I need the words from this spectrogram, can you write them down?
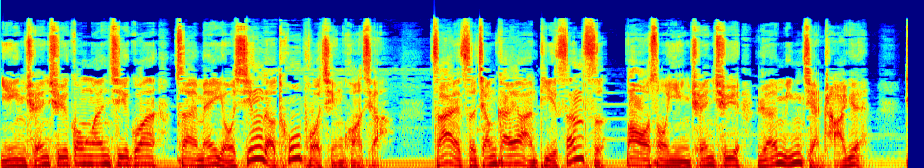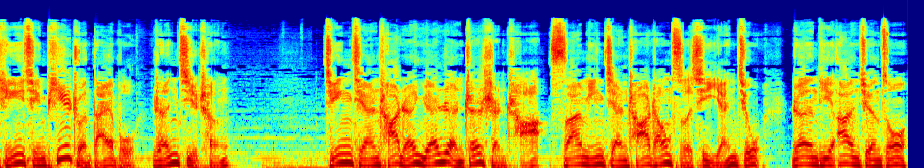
颍泉区公安机关在没有新的突破情况下，再次将该案第三次报送颍泉区人民检察院，提请批准逮捕任继承。经检察人员认真审查，三名检察长仔细研究，认定案卷中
